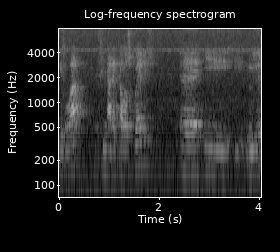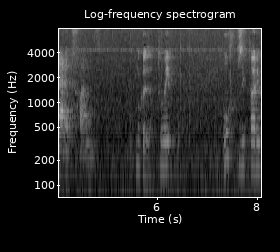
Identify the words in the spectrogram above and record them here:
ir lá, afinar aquelas queries uh, e, e melhorar a performance. Uma coisa, tu um repositório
